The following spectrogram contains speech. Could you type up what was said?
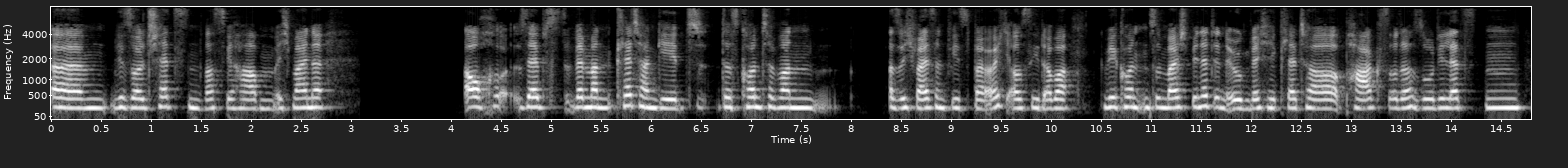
ähm, wir sollen schätzen, was wir haben. Ich meine, auch selbst wenn man klettern geht, das konnte man, also ich weiß nicht, wie es bei euch aussieht, aber wir konnten zum Beispiel nicht in irgendwelche Kletterparks oder so die letzten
